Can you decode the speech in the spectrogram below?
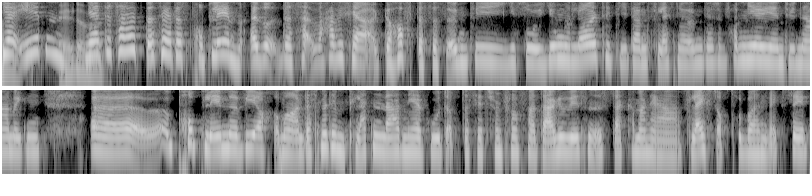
Ja, eben. älter Ja, wird. deshalb, das ist ja das Problem. Also, das ha- habe ich ja gehofft, dass das irgendwie so junge Leute, die dann vielleicht nur irgendwelche Familiendynamiken, äh, Probleme, wie auch immer. Und das mit dem Plattenladen, ja gut, ob das jetzt schon fünfmal da gewesen ist, da kann man ja vielleicht auch drüber hinwegsehen.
